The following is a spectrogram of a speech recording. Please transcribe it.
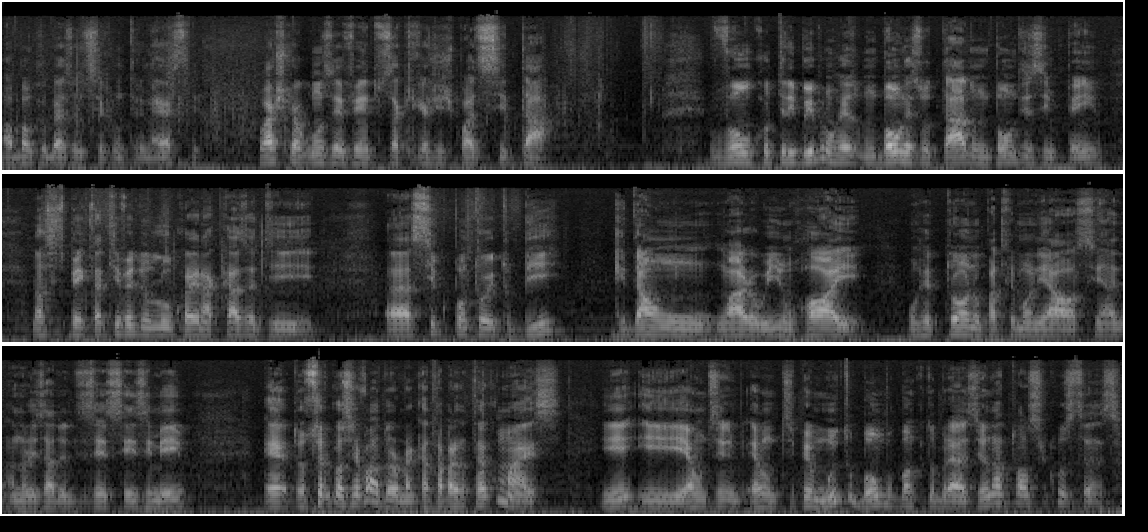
ao Banco do Brasil no segundo trimestre. Eu acho que alguns eventos aqui que a gente pode citar vão contribuir para um, um bom resultado, um bom desempenho. Nossa expectativa é de um lucro aí na casa de ah, 5,8 bi, que dá um, um ROI, um ROI, um retorno patrimonial assim, anualizado de 16,5. Estou sendo conservador, o mercado trabalha até com mais. E, e é, um, é um desempenho muito bom para o Banco do Brasil na atual circunstância.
